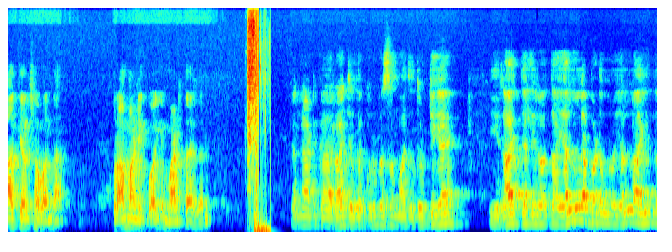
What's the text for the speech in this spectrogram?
ಆ ಕೆಲಸವನ್ನ ಪ್ರಾಮಾಣಿಕವಾಗಿ ಮಾಡ್ತಾ ಇದ್ದಾರೆ. ಕರ್ನಾಟಕ ರಾಜ್ಯದ ಕುರುಬ ಸಮಾಜದೊಟ್ಟಿಗೆ ಈ ರಾಜ್ಯದಲ್ಲಿರುವಂತಹ ಎಲ್ಲ ಬಡವರು, ಎಲ್ಲ ಹಿಂದ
